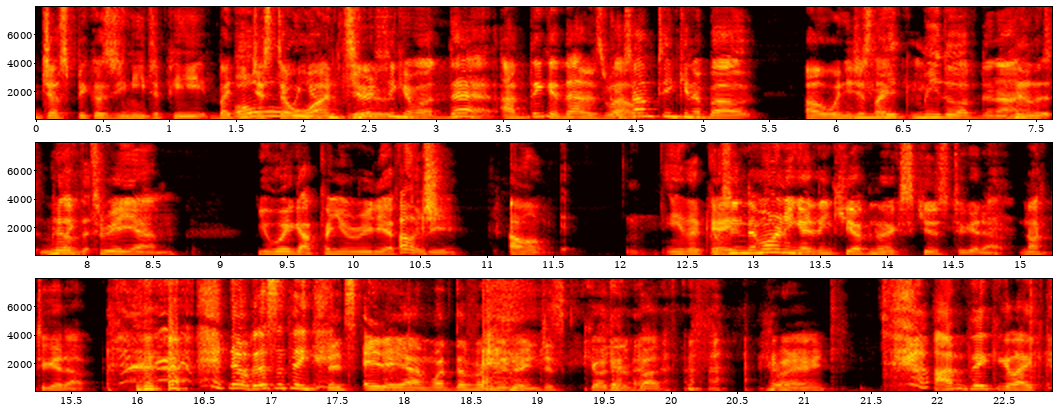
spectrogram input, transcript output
just because you need to pee, but you just Oh, don't you- want to. You're thinking about that. I'm thinking that as well. Because I'm thinking about oh, when you just mid, like middle of the night, Middle- middle like the- 3 a.m. You wake up and you really have Oh, to sh- be. oh, either Because in the morning, I think you have no excuse to get up, not to get up. no, but that's the thing. It's 8 a.m. What the fuck are you doing? Just go to the bath. You know what I mean? I'm thinking like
